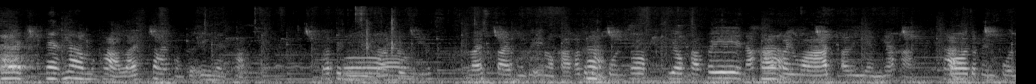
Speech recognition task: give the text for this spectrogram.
ช่วยแนะนำค่ะไลฟ์สไตล์ของตัวเองหน่อยค่ะว่าเป็นก็ยังไงบ้าง ช่วงนี้ไลฟ์สไตล์ของตัวเองเหรอคะก็จะเป็นค่ะคนชอบเที่ยวคาเฟ่นะคะ ค่ะไปวัดอะไรอย่างเงี้ยค่ะ ค่ะ ก็จะเป็นคน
